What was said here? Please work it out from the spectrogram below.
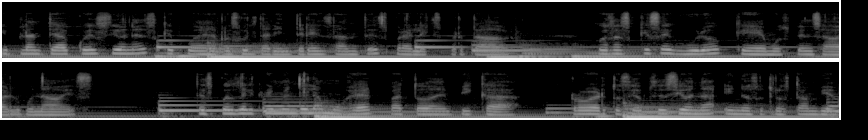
y plantea cuestiones que pueden resultar interesantes para el expertador, cosas que seguro que hemos pensado alguna vez. Después del crimen de la mujer va todo en picada. Roberto se obsesiona y nosotros también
